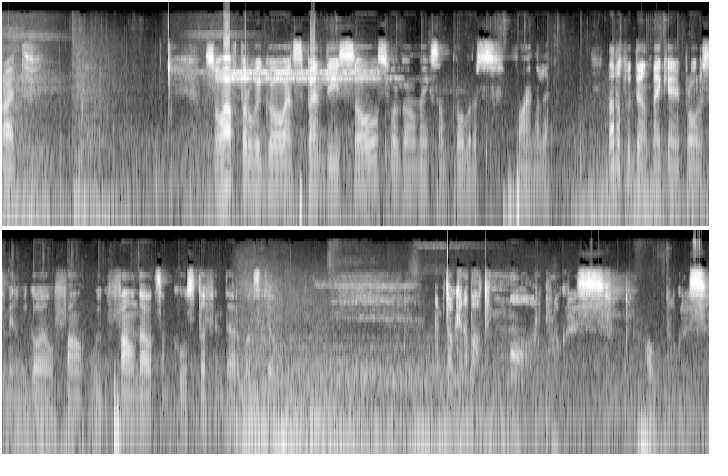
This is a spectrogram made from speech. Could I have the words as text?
Right. So after we go and spend these souls, we're gonna make some progress, finally. Not that we didn't make any progress, I mean we go and found we found out some cool stuff in there, but still. I'm talking about more progress. Oh, progress.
